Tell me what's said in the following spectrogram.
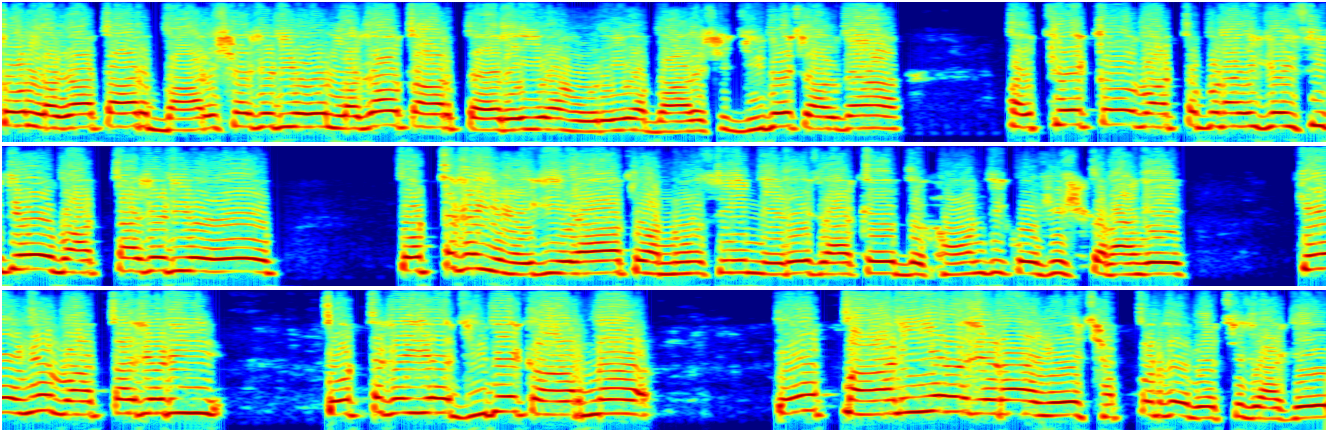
ਤੋਂ ਲਗਾਤਾਰ ਬਾਰਿਸ਼ ਆ ਜਿਹੜੀ, ਉਹ ਲਗਾਤਾਰ ਪੈ ਰਹੀ ਆ, ਹੋ ਰਹੀ ਆ ਬਾਰਿਸ਼। ਜਿਹਦੇ ਚੱਲਦਿਆਂ ਇੱਥੇ ਇੱਕ ਵੱਟ ਬਣਾਈ ਗਈ ਸੀ ਤੇ ਉਹ ਵੱਟ ਆ ਜਿਹੜੀ ਉਹ ਟੁੱਟ ਗਈ ਹੈਗੀ ਆ, ਤੁਹਾਨੂੰ ਅਸੀਂ ਨੇੜੇ ਜਾ ਕੇ ਦਿਖਾਉਣ ਦੀ ਕੋਸ਼ਿਸ਼ ਕਰਾਂਗੇ ਕਿ ਇਹ ਵੱਟ ਜਿਹੜੀ ਟੁੱਟ ਗਈ ਆ, ਜਿਹਦੇ ਕਾਰਨ ਇਹ ਪਾਣੀ ਆ ਜਿਹੜਾ ਇਹ ਛੱਪੜ ਦੇ ਵਿੱਚ ਜਾ ਕੇ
